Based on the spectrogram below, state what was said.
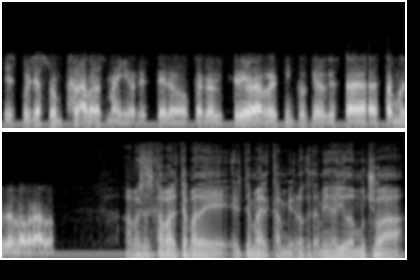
después ya son palabras mayores, pero, pero el el Rally 5 creo que está, está muy bien logrado. Además destacaba el tema, de, el tema del cambio, ¿no? que también ayuda mucho a,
